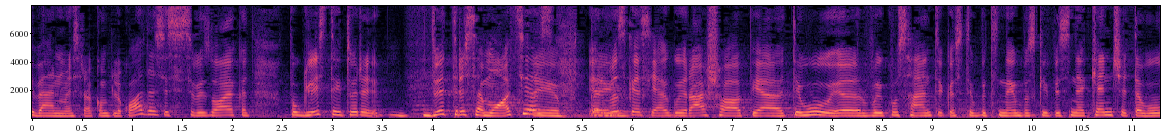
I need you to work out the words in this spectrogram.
gyvenimas yra komplikuotas, jis įsivaizduoja, kad paauglys tai turi dvi, tris emocijas Taip, ir taip. viskas, jeigu rašo apie tėvų ir vaikų santykius, tai būtinai bus kaip jis nekenčia tėvų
